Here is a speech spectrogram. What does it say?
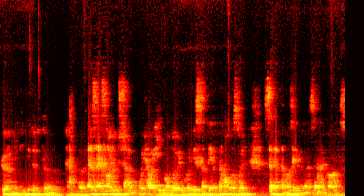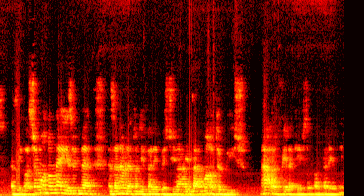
környéki időtől. Ez, ez nagy újság, hogyha így gondoljuk, hogy visszatértem ahhoz, hogy szeretem az élő zenekart. Ez igaz. Csak mondom, nehéz ügy, mert ezzel nem lehet annyi felépést csinálni, tehát van a többi is. Háromféleképp szoktam felépni.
